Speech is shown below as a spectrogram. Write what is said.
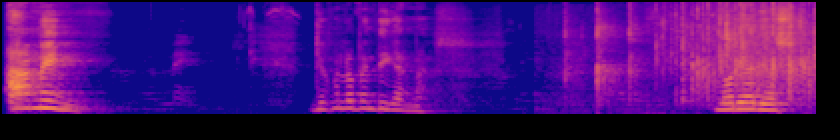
Amén. Dios me los bendiga, hermanos. Gloria a Dios.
